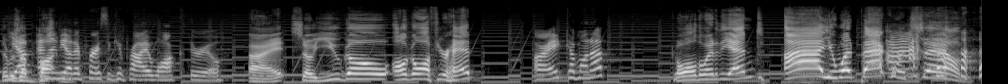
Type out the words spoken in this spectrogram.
There was yep, a button. and then the other person can probably walk through. All right, so you go. I'll go off your head. All right, come on up. Go all the way to the end. Ah, you went backwards, Sam.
